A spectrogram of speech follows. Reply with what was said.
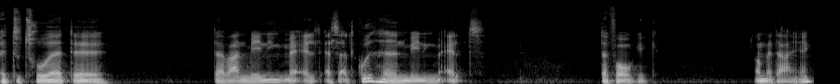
at du troede, at øh, der var en mening med alt, altså at Gud havde en mening med alt, der foregik, og med dig, ikke?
